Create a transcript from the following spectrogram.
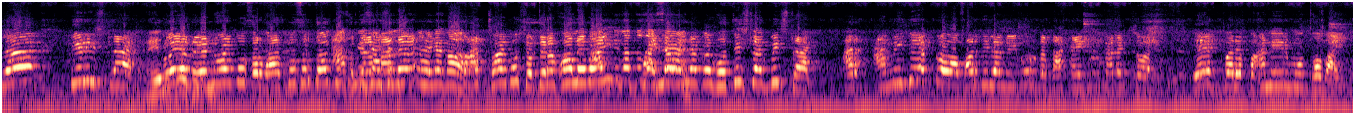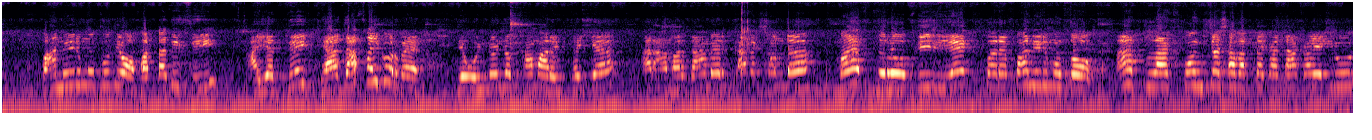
লাখ তিরিশ লাখ। নয় নয় নয় বছর পাঁচ বছর দশ বছর? পাঁচ ছয় বছর ধরে ফলে ভাই। পঁচিশ লাখ বিশ লাখ। আর আমি যে একটা অফার দিলাম এই গরুটা টাকা এই গরু কালেকশন একবারে পানির মতো ভাই। পানির মতো যে অফারটা দিছি আইয়া দেখা যাচাই করবেন। যে অন্য অন্য খামারের থেকে, আর আমার দামের কালেকশনটা মাত্র ফ্রি, একবারে পানির মতো। আট লাখ পঞ্চাশ হাজার টাকা টাকা এগুর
